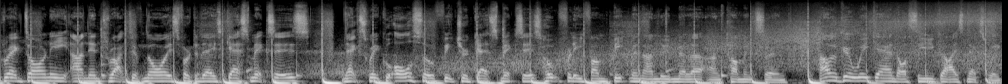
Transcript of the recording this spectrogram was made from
Greg Downey and Interactive Noise for today's guest mixes. Next week will also feature guest mixes, hopefully from Beatman and Ludmilla, and coming soon. Have a good weekend. I'll see you guys next week.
